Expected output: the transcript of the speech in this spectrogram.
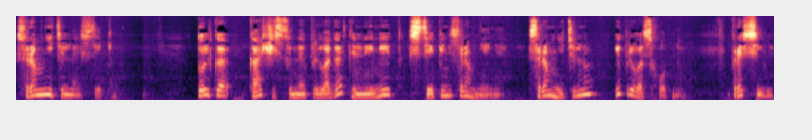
Сравнительная степень. Только качественное прилагательное имеет степень сравнения. Сравнительную и превосходную. Красивый.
